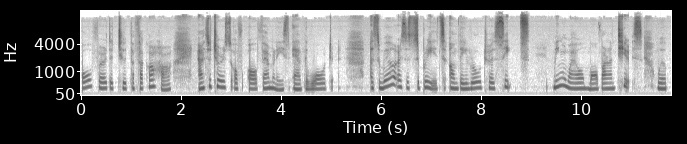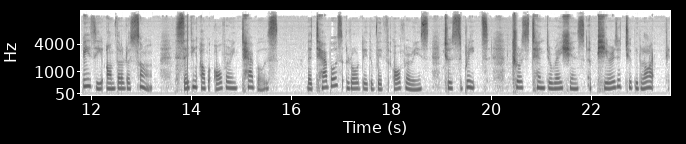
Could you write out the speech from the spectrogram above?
offered to Tathagata, ancestors of all families at the order, as well as spirits on the lotus seats. Meanwhile, more volunteers were busy under the sun, setting up offering tables. The tables loaded with offerings to spirits across ten directions appeared to be like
